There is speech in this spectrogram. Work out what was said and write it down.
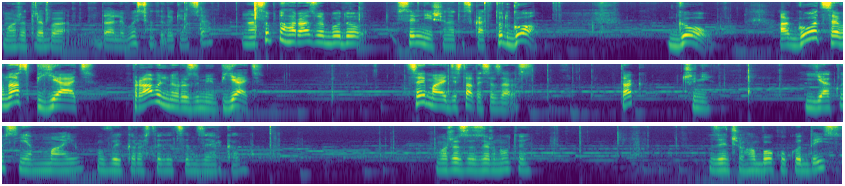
Може, треба далі висунути до кінця. Наступного разу я буду сильніше натискати. Тут Go. Go. А Go це в нас 5. правильно розумію? 5. Це має дістатися зараз. Так чи ні? Якось я маю використати це дзеркало. Може зазирнути з іншого боку кудись.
